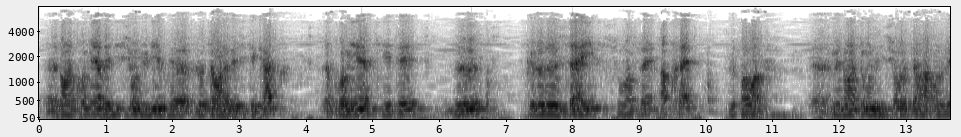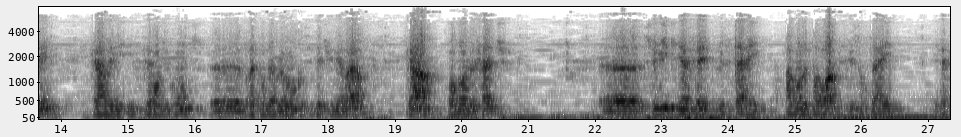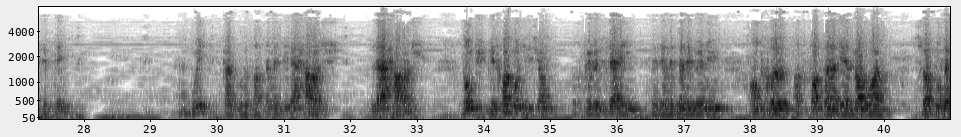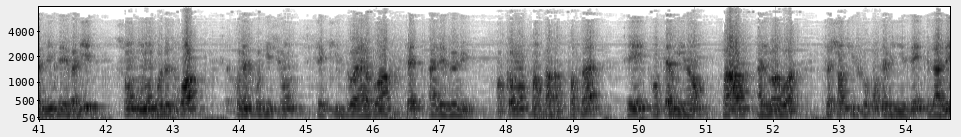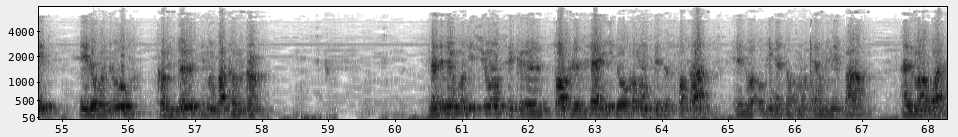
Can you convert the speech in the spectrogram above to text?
Dans la première édition du livre, l'auteur en avait cité quatre. La première qui était de que le sa'i soit fait après le tawaf. mais dans la seconde édition, l'auteur a enlevé car il, s'est rendu compte vraisemblablement que c'était une erreur car pendant le Hajj, euh, celui qui a fait le sa'i avant le tawaf, est-ce que son sa'i est accepté? Oui, car le professeur Hassan a dit la haraj. La haraj. Donc, les trois conditions pour que le sa'i, c'est-à-dire les années venues entre Al-Safa et Al-Marwa, soient comptabilisées et valides, sont au nombre de trois. La première condition, c'est qu'il doit y avoir sept allées venues en commençant par Al-Safa et en terminant par Al-Marwa, sachant qu'il faut comptabiliser l'aller et le retour comme deux et non pas comme un. La deuxième condition, c'est que le, le doit commencer de Safa et doit obligatoirement terminer par Al-Marwa.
